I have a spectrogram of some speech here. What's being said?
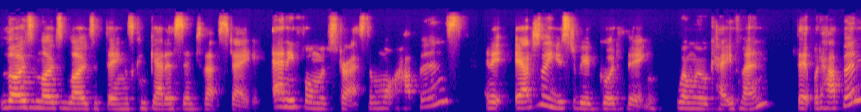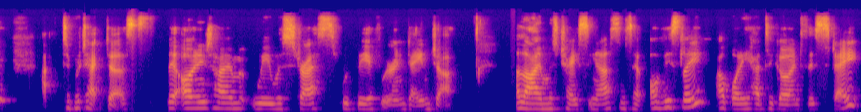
Loads and loads and loads of things can get us into that state, any form of stress. And what happens, and it actually used to be a good thing when we were cavemen that would happen uh, to protect us. The only time we were stressed would be if we were in danger. A lion was chasing us. And so obviously our body had to go into this state.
